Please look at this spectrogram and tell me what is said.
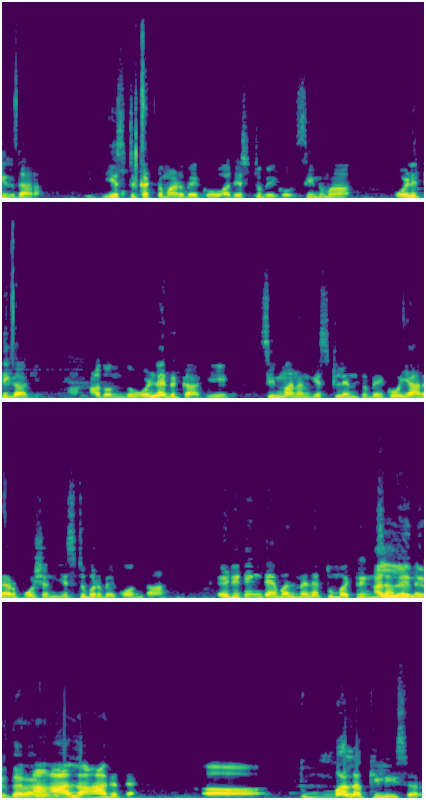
ನಿರ್ಧಾರ. ಎಷ್ಟು ಕಟ್ ಮಾಡಬೇಕು ಅದೆಷ್ಟು ಬೇಕು ಸಿನಿಮಾ ಒಳಿತಿಗಾಗಿ ಅದೊಂದು ಒಳ್ಳೇದಕ್ಕಾಗಿ ಸಿನಿಮಾ ನನ್ಗೆ ಎಷ್ಟು ಲೆಂತ್ ಬೇಕು ಯಾರ್ಯಾರ ಪೋರ್ಷನ್ ಎಷ್ಟು ಬರಬೇಕು ಅಂತ ಎಡಿಟಿಂಗ್ ಟೇಬಲ್ ಮೇಲೆ ತುಂಬಾ ಟ್ರಿಮ್ ಅಲ್ಲೇ ನಿರ್ಧಾರ. ಅಲ್ಲ ಆಗತ್ತೆ. ಆ, ತುಂಬಾ ಲಕ್ಕಿಲಿ ಸರ್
